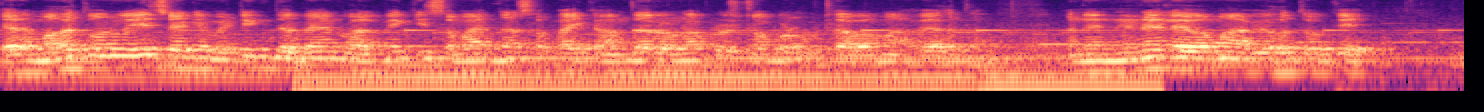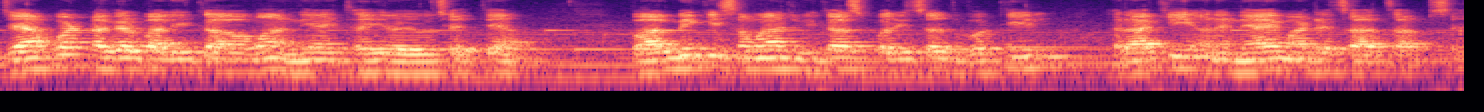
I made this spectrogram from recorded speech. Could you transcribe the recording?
ત્યારે મહત્વનું એ છે કે મિટિંગ દરમિયાન વાલ્મીકી સમાજના સફાઈ કામદારોના પ્રશ્નો પણ ઉઠાવવામાં આવ્યા હતા અને નિર્ણય લેવામાં આવ્યો હતો કે જ્યાં પણ નગરપાલિકાઓમાં અન્યાય થઈ રહ્યો છે, ત્યાં વાલ્મીકી સમાજ વિકાસ પરિષદ વકીલ રાખી અને ન્યાય માટે સાથ આપશે.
